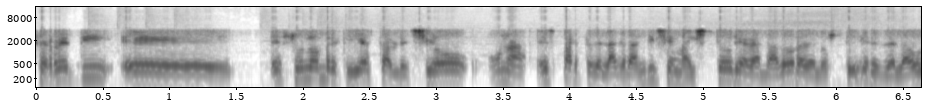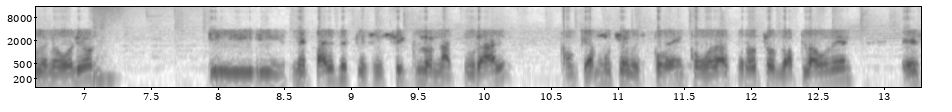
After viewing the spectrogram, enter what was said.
Ferretti eh, es un hombre que ya estableció una, es parte de la grandísima historia ganadora de los Tigres de la U de Nuevo León y me parece que su ciclo natural, aunque a muchos les puede incomodar, pero otros lo aplauden, es,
